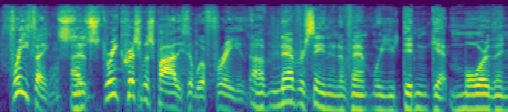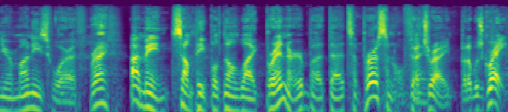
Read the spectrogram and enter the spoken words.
free things. There's three Christmas parties that were free. I've never seen an event where you didn't get more than your money's worth. right. I mean, some people don't like Brenner, but that's a personal thing. That's right, but it was great.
